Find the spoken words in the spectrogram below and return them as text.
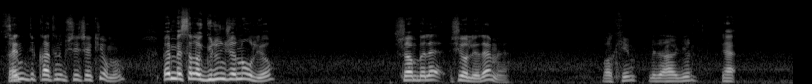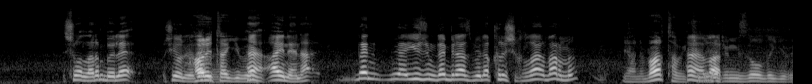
Sen- Senin dikkatini bir şey çekiyor mu? Ben mesela gülünce ne oluyor? Şu an böyle şey oluyor değil mi? Bakayım bir daha gül. Şuralarım böyle şey oluyor Harita gibi. He, aynen. Ben ya yüzümde biraz böyle kırışıklıklar var mı? Yani var tabii ki. He, var. Hepimizde olduğu gibi.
